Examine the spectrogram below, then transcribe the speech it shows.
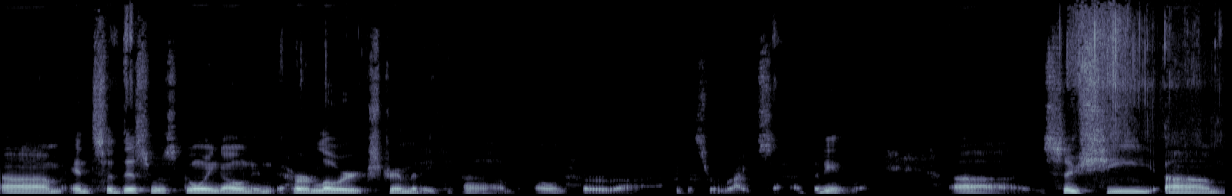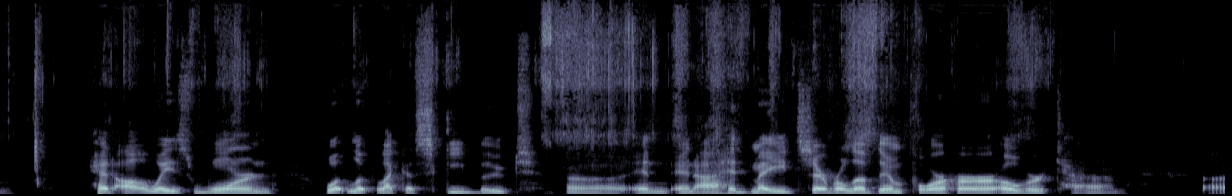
um, and so this was going on in her lower extremity um, on her, uh, I think it's her right side. But anyway, uh, so she um, had always worn what looked like a ski boot, uh, and and I had made several of them for her over time. Uh,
